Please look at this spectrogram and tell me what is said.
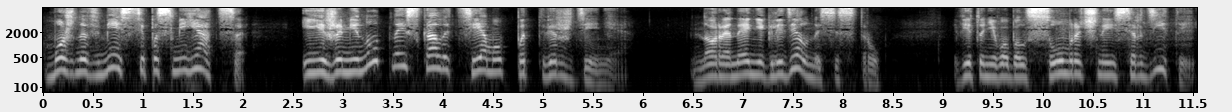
можно вместе посмеяться, и ежеминутно искала тему подтверждения. Но Рене не глядел на сестру. Вид у него был сумрачный и сердитый.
